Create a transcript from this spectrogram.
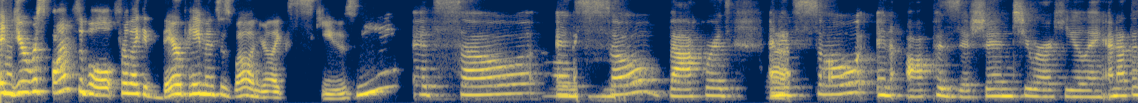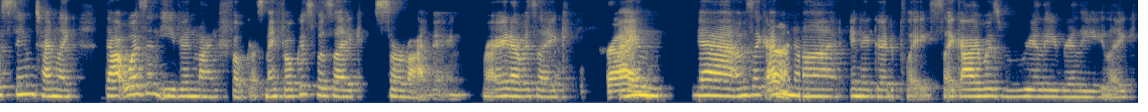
And you're responsible for like their payments as well. And you're like, excuse me? It's so, it's um, so backwards yeah. and it's so in opposition to our healing. And at the same time, like that wasn't even my focus. My focus was like surviving, right? I was like, I'm yeah, I was like, yeah. I'm not in a good place. Like I was really, really like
